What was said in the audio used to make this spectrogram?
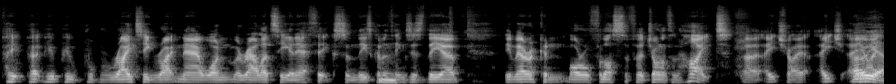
pe- pe- pe- people writing right now on morality and ethics and these kind of Mm. things is the uh, the American moral philosopher Jonathan Haidt, uh, H I H A Oh, yeah.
